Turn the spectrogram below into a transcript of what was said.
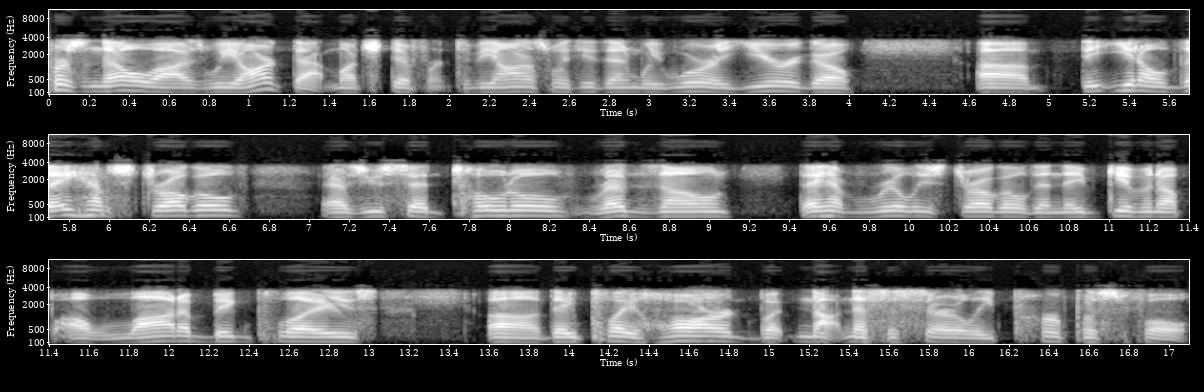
personnel wise, we aren't that much different, to be honest with you, than we were a year ago. Uh, the, you know they have struggled, as you said, total red zone. They have really struggled, and they've given up a lot of big plays. Uh, they play hard, but not necessarily purposeful.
